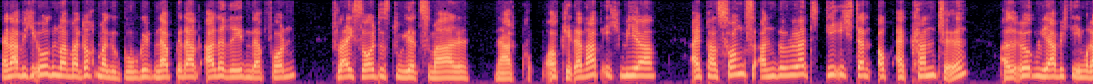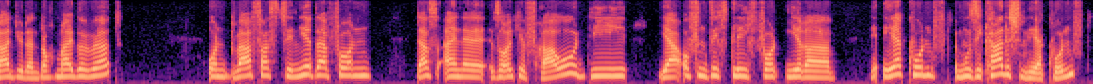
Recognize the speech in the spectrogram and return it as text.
Dann habe ich irgendwann mal doch mal gegoogelt und habe gedacht, alle reden davon. Vielleicht solltest du jetzt mal nachgucken. Okay, dann habe ich mir ein paar Songs angehört, die ich dann auch erkannte. Also irgendwie habe ich die im Radio dann doch mal gehört und war fasziniert davon, dass eine solche Frau, die ja offensichtlich von ihrer Herkunft, musikalischen Herkunft,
